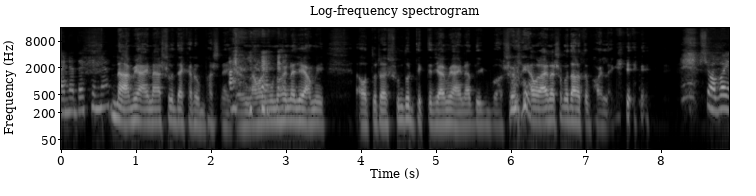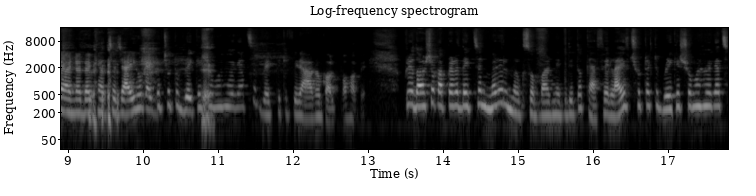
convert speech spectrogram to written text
আয়না দেখে না? না আমি আয়না আসলে দেখার অভ্যাস নাই। কারণ আমার মনে হয় না যে আমি অতটা সুন্দর দেখতে যে আমি আয়না দেখব আসলে। আমার আয়নার সামনে দাঁড়াতে ভয় লাগে। সবাই আয়না দেখাচ্ছে যাই হোক, একটা ছোট ব্রেকের সময় হয়ে গেছে। ব্রেক থেকে ফিরে আরও গল্প হবে। প্রিয় দর্শক, আপনারা দেখছেন মেরিল মিল্ক সোপ বার নিবেদিত ক্যাফে লাইভ ছোট একটা ব্রেকের সময় হয়ে গেছে।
